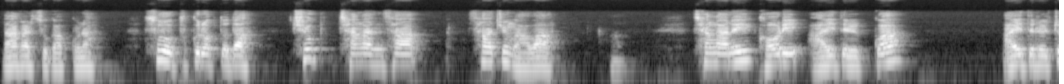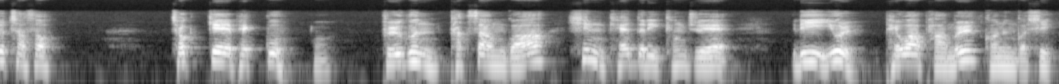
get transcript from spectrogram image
나갈 수가 없구나. 수 부끄럽도다. 축 장안사 사중아와 창안의 거리 아이들과 아이들을 쫓아서 적게 백구 어, 붉은 닭싸움과 흰 개들이 경주에 리율 배와 밤을 거는 것이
